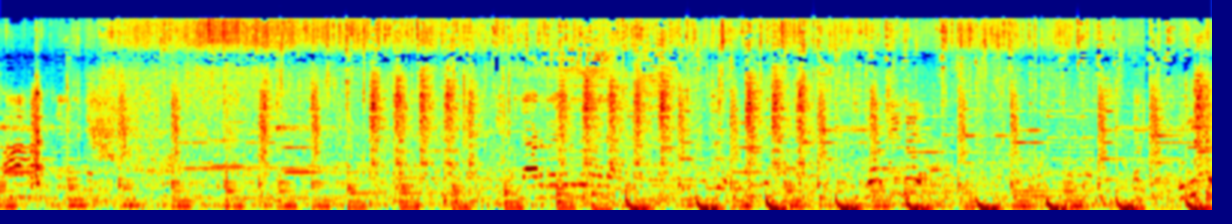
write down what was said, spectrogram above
वहाँ चार बजे और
